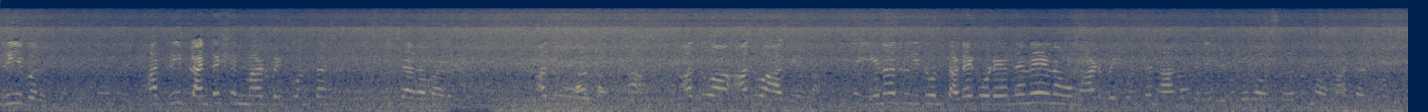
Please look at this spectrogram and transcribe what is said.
ಟ್ರೀ ಬರುತ್ತೆ. ಆ ಟ್ರೀ ಪ್ಲಾಂಟೇಶನ್ ಮಾಡಬೇಕು ಅಂತ ವಿಚಾರ ಮಾಡಿದ್ವಿ ಅದು ಅದು ಅದು ಅಲ್ಲ. ಈಗ ಏನಾದರೂ ಇದು ಒಂದು ತಡೆಗೋಡೆಯನ್ನೇ ನಾವು ಮಾಡಬೇಕು ಅಂತ ನಾನು ದಿನೇಶ್ ಗುಂಡೂರಾವ್ ಸರ್ ನಾವು ಮಾತಾಡ್ಕೊಂಡಿದ್ವಿ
